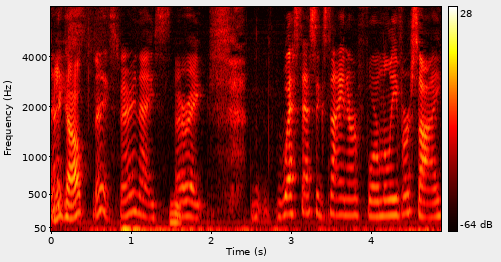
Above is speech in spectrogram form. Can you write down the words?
There you Nice. go. Nice, very nice. Mm. All right, West Essex Diner, formerly Versailles.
